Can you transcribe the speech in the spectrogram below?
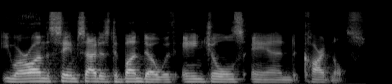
you are on the same side as Dabbundo with Angels and Cardinals.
